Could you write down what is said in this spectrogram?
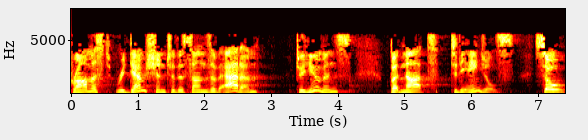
promised redemption to the sons of Adam, to humans, but not to the angels. So,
